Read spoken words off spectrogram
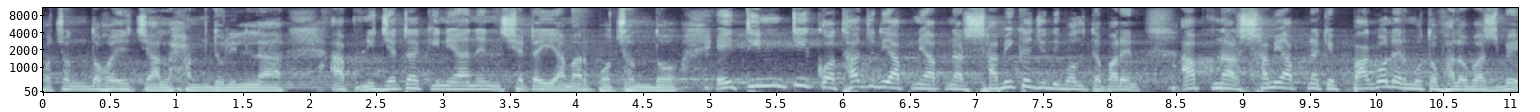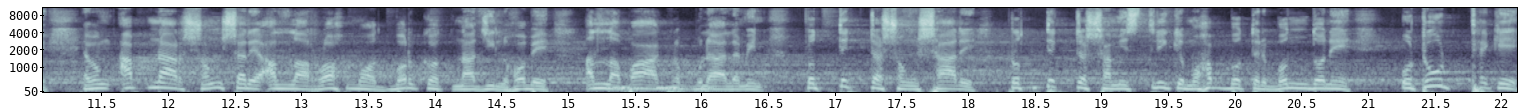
পছন্দ হয়েছে, আলহামদুলিল্লাহ। আপনি যেটা কিনে আনেন, সেটাই আমার পছন্দ। এই তিনটি কথা যদি আপনি আপনার স্বামীকে যদি বলতে পারেন, আপনার স্বামী আপনাকে পাগলের মতো ভালোবাসবে এবং আপনার সংসারে আল্লাহ রহমত, বরকত নাজিল হবে। আল্লাহ পাক রব্বুল আলমিন প্রত্যেকটা সংসারে, প্রত্যেকটা স্বামী স্ত্রীকে মহাব্বতের বন্ধনে অটুট থেকে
